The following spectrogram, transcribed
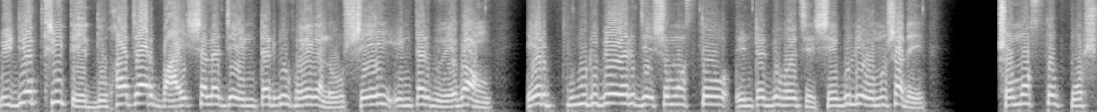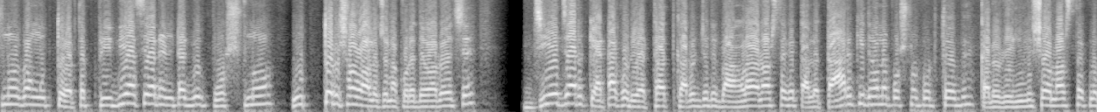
পিডিএফ থ্রিতে দু হাজার বাইশ সালের যে ইন্টারভিউ হয়ে গেল, সেই ইন্টারভিউ এবং এর পূর্বের যে সমস্ত ইন্টারভিউ হয়েছে, সেগুলি অনুসারে সমস্ত প্রশ্ন এবং উত্তর, অর্থাৎ প্রিভিয়াস ইয়ার ইন্টারভিউ প্রশ্ন, উত্তর সহ আলোচনা করে দেওয়া রয়েছে। যে যার ক্যাটাগরি অর্থাৎ কারোর যদি বাংলা অনার্স থাকে, তাহলে তার কি ধরনের প্রশ্ন পড়তে হবে? কারোর ইংলিশে অনার্স থাকলে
